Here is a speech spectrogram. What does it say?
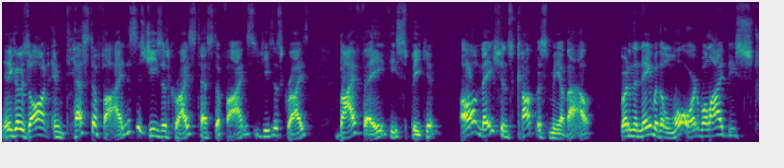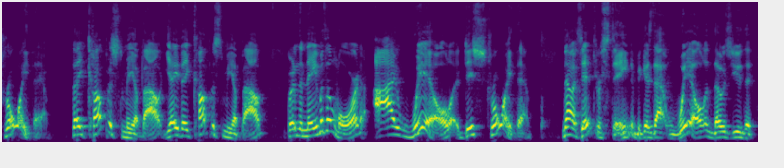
And he goes on and testifying. This is Jesus Christ testifying. This is Jesus Christ. By faith, he's speaking. All nations compassed me about, but in the name of the Lord will I destroy them. They compassed me about, yea, they compassed me about, but in the name of the Lord, I will destroy them. Now, it's interesting because that will, and those of you that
